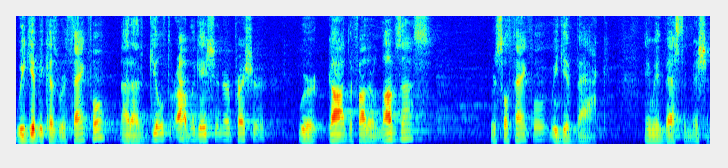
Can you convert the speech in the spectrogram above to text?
We give because we're thankful, not out of guilt or obligation or pressure. We're God the Father loves us. We're so thankful, we give back and we invest in mission.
